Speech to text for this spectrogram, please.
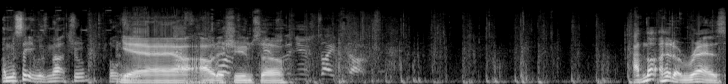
I'm gonna say it was natural. hopefully. Yeah, I, I would assume so. Get to the new safe zone. I've not heard a res.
